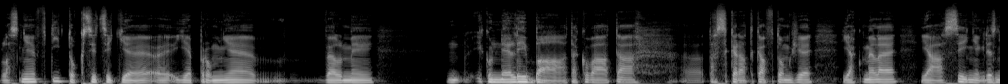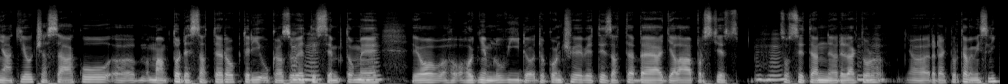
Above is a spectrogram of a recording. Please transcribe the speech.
Vlastně v té toxicitě eh, je pro mě velmi jako nelibá, taková ta Eh, ta zkratka v tom, že jakmile já si někde z nějakého časáku uh, mám to desatero, který ukazuje mm-hmm. ty symptomy, mm-hmm. jo, hodně mluví, do, dokončuje věty za tebe a dělá prostě, mm-hmm. co si ten redaktor, mm-hmm. redaktorka vymyslí.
